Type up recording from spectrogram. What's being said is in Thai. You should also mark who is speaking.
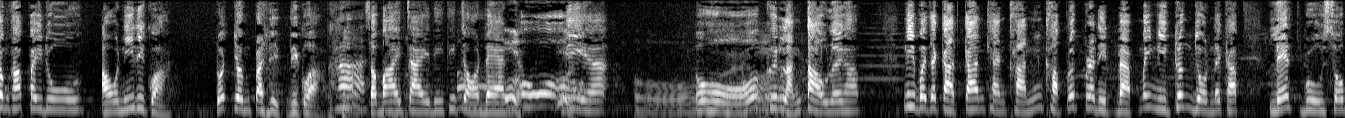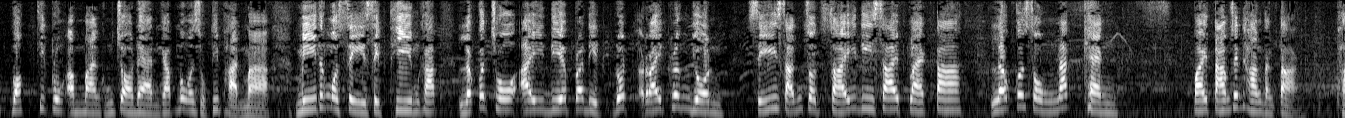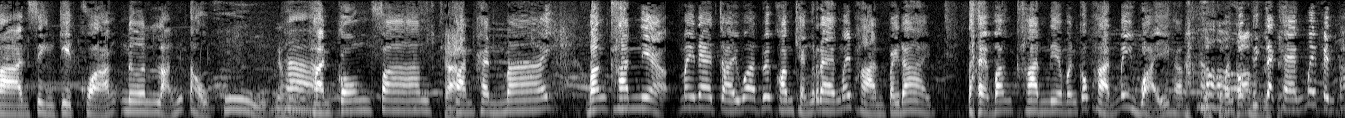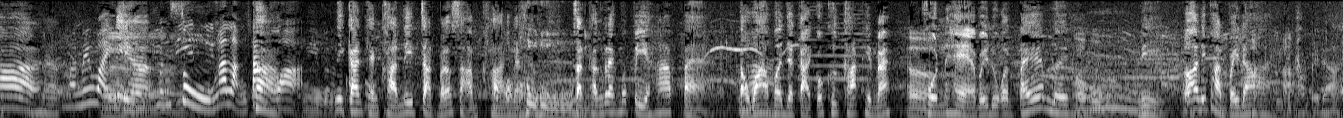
Speaker 1: ชมครับไปดูเอาอันนี้ดีกว่า รถยนต์ประดิษฐ์ดีกว่า
Speaker 2: ค่ะ
Speaker 1: สบายใจดีที่จอร์แดน
Speaker 2: โอ้โห
Speaker 1: นี่ฮะ
Speaker 3: โอ้โห
Speaker 1: โอ้โห ขึ้นหลังเต่าเลยครับ นี่บรรยากาศการแข่งขันขับรถประดิษฐ์แบบไม่มีเครื่องยนต์นะครับ Red Bull Soapbox ที่กรุงอัมมานของจอร์แดนครับ เมื่อวันศุกร์ที่ผ่านมา มีทั้งหมด 40 ทีมครับ แล้วก็โชว์ไอเดียประดิษฐ์รถไร้เครื่องยนต์ สีสันสดใส ดีไซน์แปลกตา แล้วก็ส่งนักแข่ง ไปตามเส้นทางต่างๆ ผ่านสิ่งกีดขวางเนินหลังเต่าคู่
Speaker 2: ค่ะ
Speaker 1: ผ่านกองฟาง
Speaker 3: ครับ
Speaker 1: ผ่านแผ่นไม้ บางคันเนี่ยไม่แน่ใจว่าด้วยความแข็งแรงไม่ผ่านไปได้ แต่บางคันเนี่ยมันก็ผ่านไม่ไหวครับ มันก็พลิกตะแคงไม่เป็นท่าฮะ
Speaker 2: มันไม่ไหว
Speaker 1: เนี่
Speaker 2: จริ
Speaker 1: ย
Speaker 2: งมันสูงอะหลังเต่าอะ
Speaker 1: นี่การแข่งขันนี่จัดมาแล้ว3ครั้งนะ
Speaker 3: โอ้โห
Speaker 1: จัดครั้งแรกเมื่อปี 58 แต่ว่าบรรยากาศก็คึกคักเห็นไหม
Speaker 3: เออ
Speaker 1: คนแห่ไปดูกันเต็มเลยครับ
Speaker 3: โอ้โห
Speaker 1: นี่ก็อันนี้ผ่านไปได้ผ่านไปได้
